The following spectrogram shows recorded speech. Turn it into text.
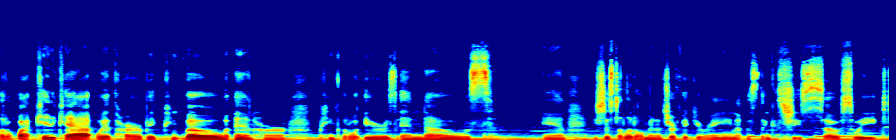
Little white kitty cat with her big pink bow and her pink little ears and nose. And it's just a little miniature figurine. I just think she's so sweet.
